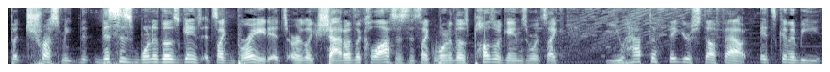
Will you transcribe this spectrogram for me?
But trust me, th- this is one of those games. It's like Braid, it's or like Shadow of the Colossus. It's like one of those puzzle games where it's like you have to figure stuff out. It's going to be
